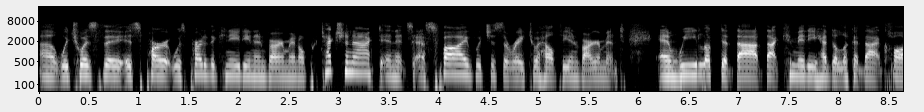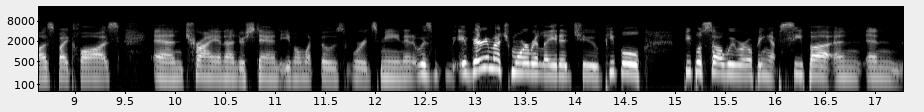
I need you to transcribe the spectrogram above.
uh, which was the it's part was part of the canadian environmental protection act and it's s5 which is the right to a healthy environment. And we looked at that that committee had to look at that clause by clause and try and understand even what those words mean. And it was very much more related to people people saw we were opening up CEPA and and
